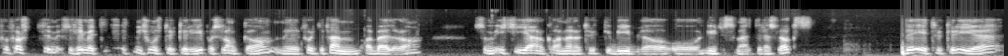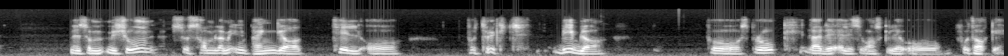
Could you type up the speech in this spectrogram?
For først så har vi et, et misjonstrykkeri på Sri Lanka med 45 arbeidere som ikke gjør noe annet enn å trykke bibler og Nytestamentet den slags. Det er trykkeriet. Men som misjon så samler vi inn penger til å få trykt bibler på språk der det ellers er vanskelig å få tak i.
